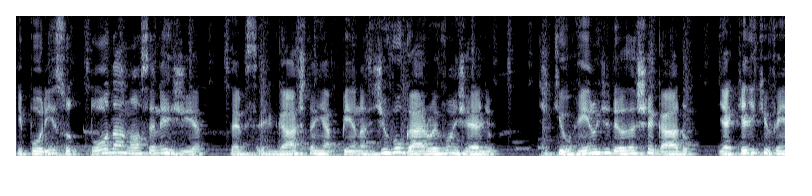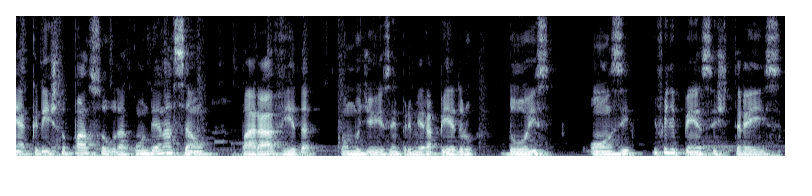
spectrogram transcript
e por isso toda a nossa energia deve ser gasta em apenas divulgar o Evangelho de que o reino de Deus é chegado e aquele que vem a Cristo passou da condenação para a vida, como diz em 1 Pedro 2, 11 e Filipenses 3,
